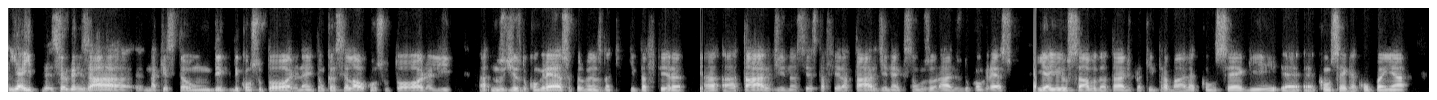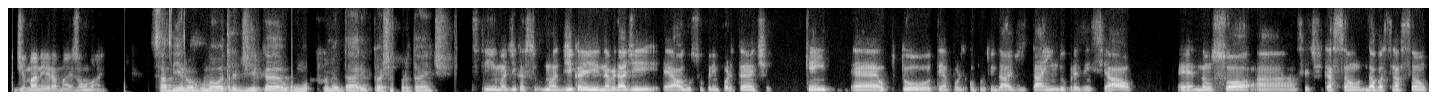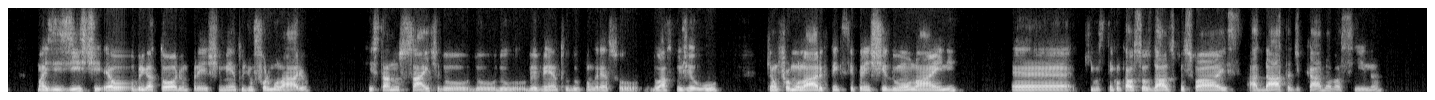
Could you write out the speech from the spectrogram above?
e aí se organizar na questão de, de consultório, né? Então cancelar o consultório ali nos dias do Congresso, pelo menos na quinta-feira à tarde, na sexta-feira à tarde, né, que são os horários do Congresso, e aí o sábado à tarde, para quem trabalha, consegue, é, é, consegue acompanhar de maneira mais online. Sabino, alguma outra dica, algum outro comentário que tu acha importante? Sim, uma dica, uma dica e na verdade é algo super importante. Quem é, optou ou tem a oportunidade de estar tá indo presencial, é, não só a certificação da vacinação, mas existe, é obrigatório um preenchimento de um formulário que está no site do, do, do, do evento, do Congresso do ASCO-GU, que é um formulário que tem que ser preenchido online, é, que você tem que colocar os seus dados pessoais, a data de cada vacina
